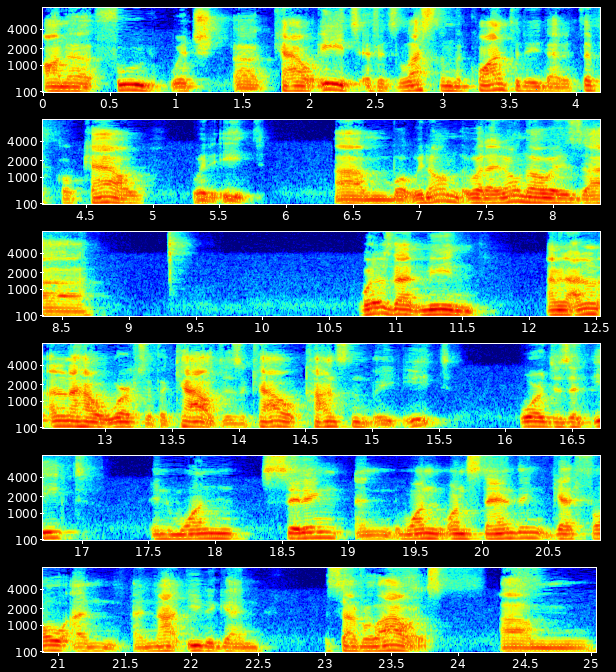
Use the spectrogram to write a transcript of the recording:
on a food which a cow eats if it's less than the quantity that a typical cow would eat. Um, what we don't, what I don't know is uh, what does that mean? I mean, I don't, I don't know how it works with a cow. Does a cow constantly eat, or does it eat in one sitting and one one standing, get full and and not eat again for several hours? Um,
